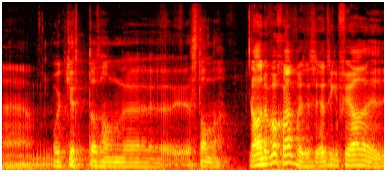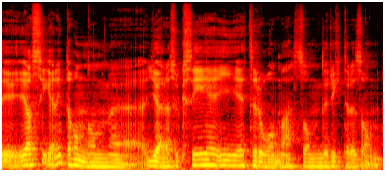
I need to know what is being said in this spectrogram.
Eh, Och gött att han eh, stannar. Ja det var skönt faktiskt. Jag, tycker, för jag, jag ser inte honom eh, göra succé i ett Roma som det ryktades om.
